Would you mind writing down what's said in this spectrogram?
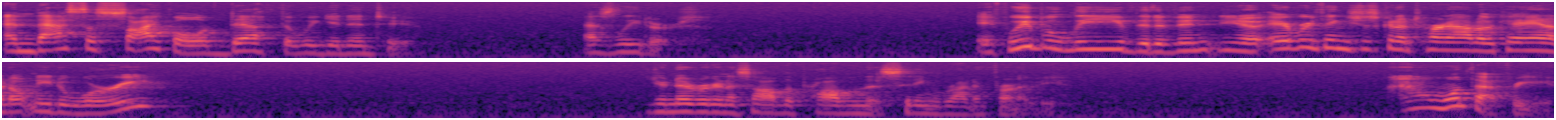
And that's the cycle of death that we get into as leaders. If we believe that event, you know everything's just going to turn out okay and I don't need to worry, you're never going to solve the problem that's sitting right in front of you. I don't want that for you.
